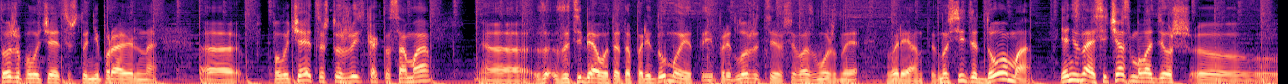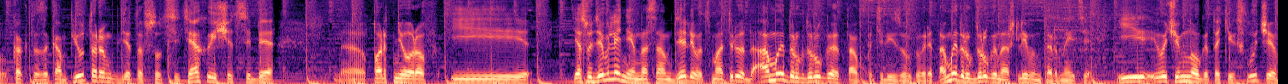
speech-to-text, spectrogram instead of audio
тоже получается, что неправильно. Э, получается, что жизнь как-то сама э, за тебя вот это придумает и предложит тебе всевозможные варианты. Но сидя дома, я не знаю, сейчас молодежь э, как-то за компьютером, где-то в соцсетях ищет себе партнеров, и я с удивлением, на самом деле, вот смотрю, а мы друг друга, там по телевизору говорят, а мы друг друга нашли в интернете. И, и очень много таких случаев.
